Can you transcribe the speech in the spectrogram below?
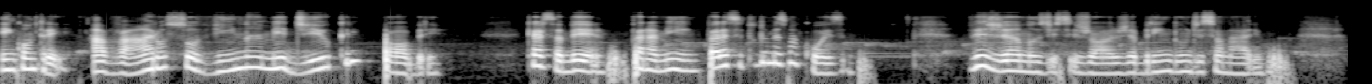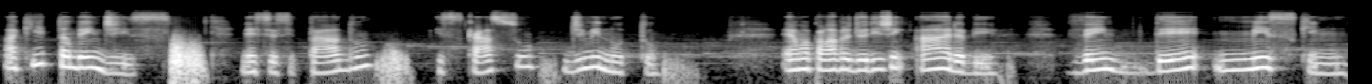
encontrei avaro, sovina, medíocre, pobre. Quer saber? Para mim, parece tudo a mesma coisa. Vejamos, disse Jorge, abrindo um dicionário. Aqui também diz necessitado, escasso, diminuto. É uma palavra de origem árabe, vem de miskin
